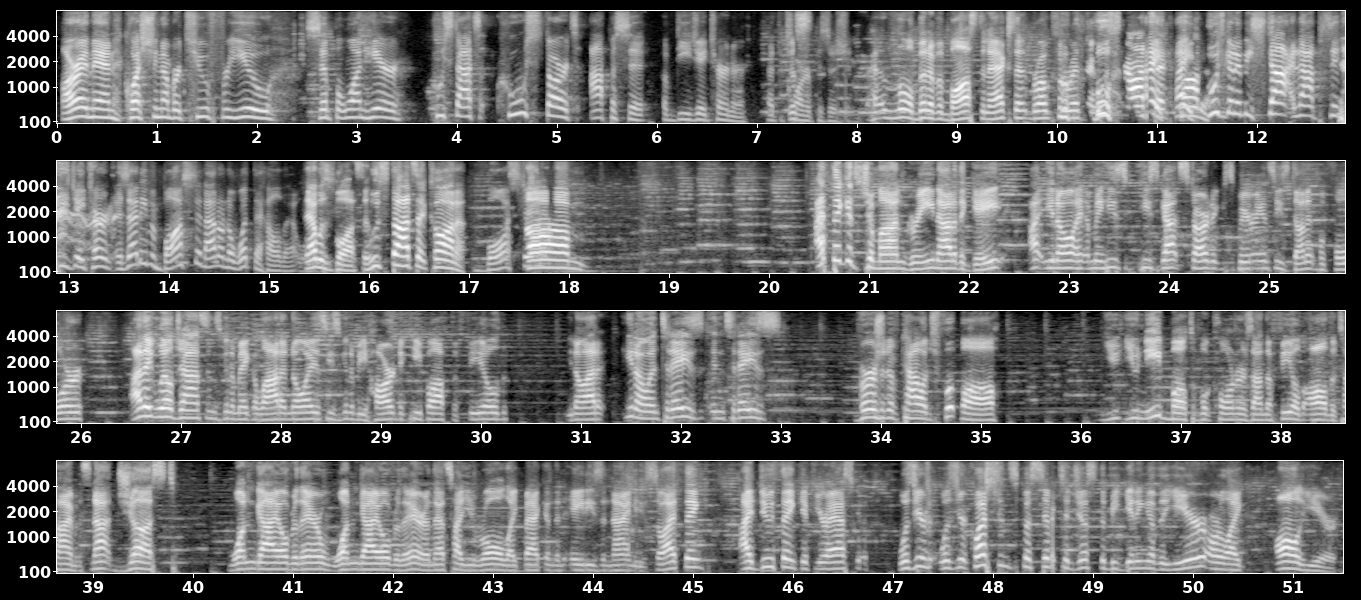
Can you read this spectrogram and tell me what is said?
All right, man. Question number two for you. Simple one here. Who starts? Who starts opposite of DJ Turner at the Just- corner position? A little bit of a Boston accent broke through there. Who- starts Hey, at hey, who's going to be starting opposite DJ Turner? Is that even Boston? I don't know what the hell that was. That was Boston. Who starts at corner? Boston. Um, I think it's Gemon Green out of the gate. I, you know, I mean, he's he's got start experience. He's done it before. I think Will Johnson's going to make a lot of noise. He's going to be hard to keep off the field. You know, I, you know, in today's in today's version of college football, you you need multiple corners on the field all the time. It's not just one guy over there, one guy over there, and that's how you roll like back in the 80s and 90s. So I think I do think if you're asking was your was your question specific to just the beginning of the year or like all year?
